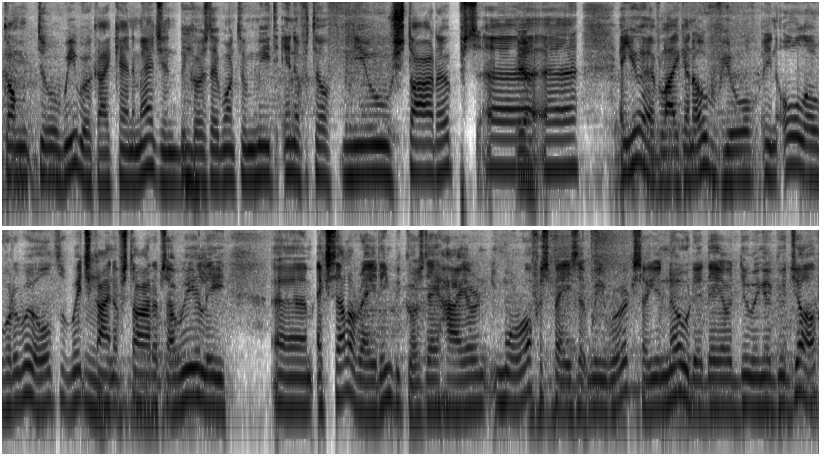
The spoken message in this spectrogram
come to a WeWork, I can imagine, because they want to meet innovative new startups. Uh, Yeah. uh, and you have like an overview of in all over the world which Mm. kind of startups are really um, accelerating because they hire more office space at WeWork. So you know that they are doing a good job.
